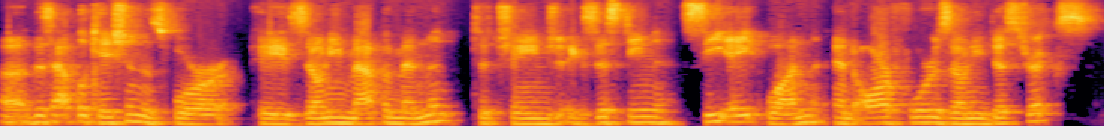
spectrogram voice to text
Uh, this application is for a zoning map amendment to change existing C81 and R4 zoning districts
